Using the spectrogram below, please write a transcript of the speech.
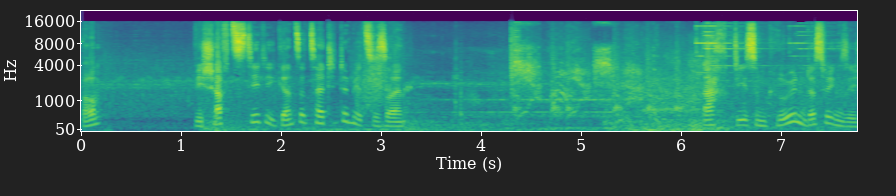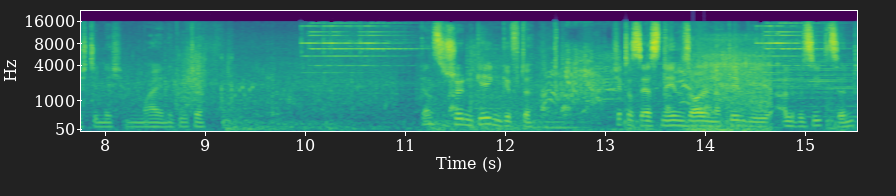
Warum? Wie schafft es die, die ganze Zeit hinter mir zu sein? Ach, die ist im Grün. Deswegen sehe ich die nicht. Meine Güte. Ganz schöne Gegengifte. Ich hätte das erst nehmen sollen, nachdem die alle besiegt sind.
